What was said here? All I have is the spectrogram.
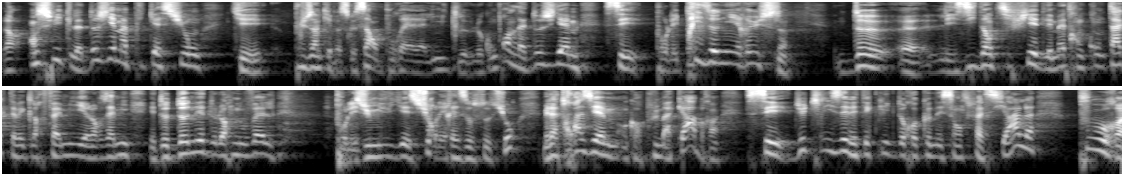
Alors ensuite, la deuxième application qui est plus inquiète, parce que ça, on pourrait à la limite le, comprendre, la deuxième, c'est pour les prisonniers russes de euh, les identifier, de les mettre en contact avec leurs familles et leurs amis, et de donner de leurs nouvelles pour les humilier sur les réseaux sociaux. Mais la troisième, encore plus macabre, c'est d'utiliser les techniques de reconnaissance faciale pour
